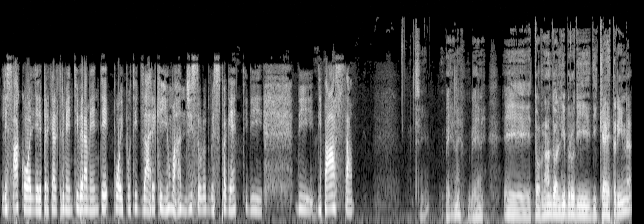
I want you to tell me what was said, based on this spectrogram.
le sa cogliere, perché altrimenti veramente può ipotizzare che io mangi solo due spaghetti di, di- di pasta. Sì, bene, bene. E tornando al libro di, di Catherine,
